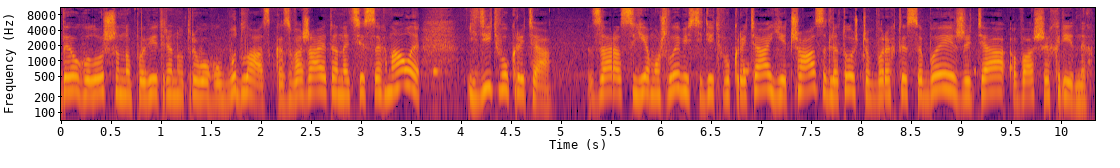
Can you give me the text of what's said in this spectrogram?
де оголошено повітряну тривогу. Будь ласка, зважайте на ці сигнали. Йдіть в укриття. Зараз є можливість ідіть в укриття, є час для того, щоб берегти себе і життя ваших рідних.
